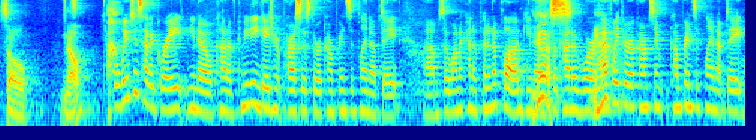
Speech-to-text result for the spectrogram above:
So, no. Well, we've just had a great, you know, kind of community engagement process through our comprehensive plan update. Um, so I want to kind of put in a plug, you know, Yes. for kind of we're Mhm. halfway through our comprehensive plan update,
